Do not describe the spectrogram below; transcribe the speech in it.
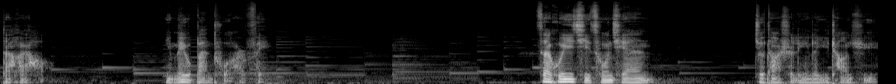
但还好，你没有半途而废。再回忆起从前。就当是淋了一场雨，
